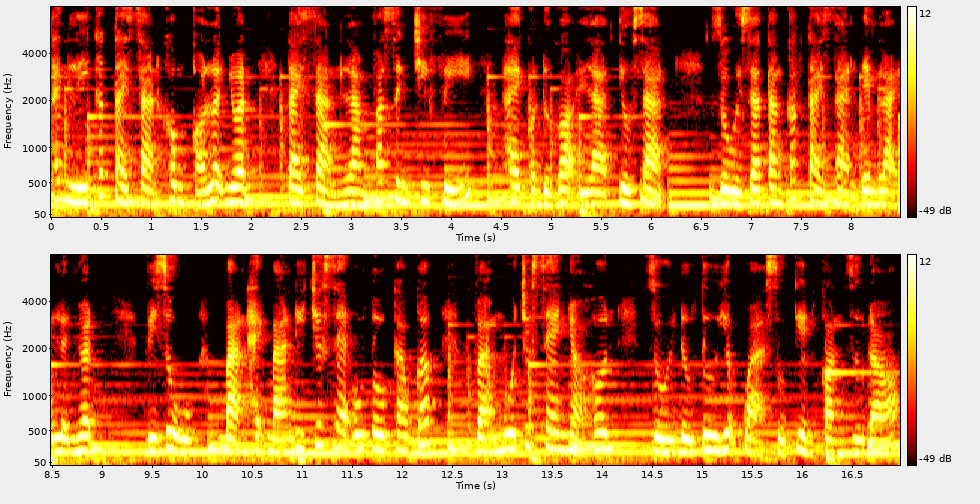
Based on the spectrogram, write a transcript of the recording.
thanh lý các tài sản không có lợi nhuận, tài sản làm phát sinh chi phí hay còn được gọi là tiêu sản, rồi gia tăng các tài sản đem lại lợi nhuận. Ví dụ, bạn hãy bán đi chiếc xe ô tô cao cấp và mua chiếc xe nhỏ hơn rồi đầu tư hiệu quả số tiền còn dư đó.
